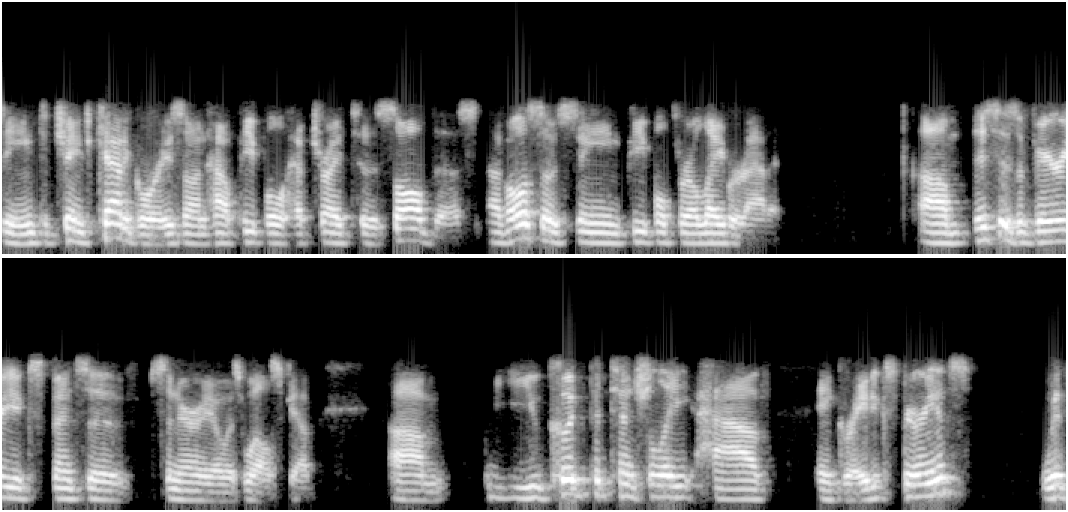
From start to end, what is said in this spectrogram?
seen, to change categories on how people have tried to solve this, I've also seen people throw labor at it. Um, this is a very expensive scenario as well, Skip. Um, you could potentially have a great experience with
